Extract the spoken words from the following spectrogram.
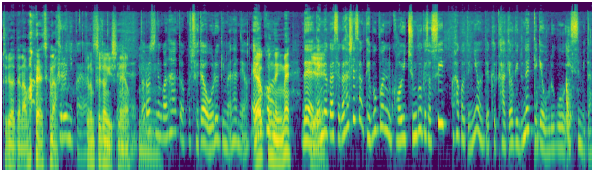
드려야 되나 말아야 되나 그러니까요. 그런 표정이시네요. 네, 떨어지는 건 하나도 없고 죄다 오르기만 하네요. 에어컨 냉매 네, 예. 냉매가스가 사실상 대부분 거의 중국에서 수입하거든요. 근데 그 가격이 눈에 띄게 오르고 있습니다.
